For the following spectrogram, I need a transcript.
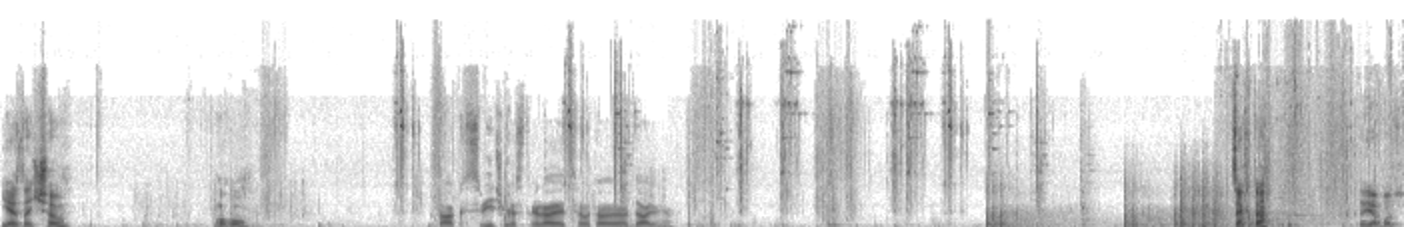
Я зайшов. Ого. Так, свічка стріляється, ота дальня. Це хто? Це я бот.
